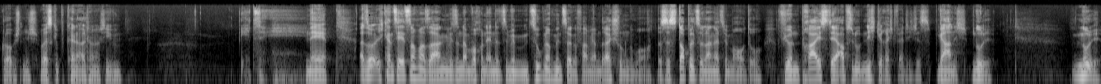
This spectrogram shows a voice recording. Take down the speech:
Glaube ich nicht, weil es gibt keine Alternativen. ECE. Nee, also ich kann es ja jetzt nochmal sagen, wir sind am Wochenende, sind wir mit dem Zug nach Münster gefahren, wir haben drei Stunden gebraucht. Das ist doppelt so lange als mit dem Auto. Für einen Preis, der absolut nicht gerechtfertigt ist. Gar nicht. Null. Null.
